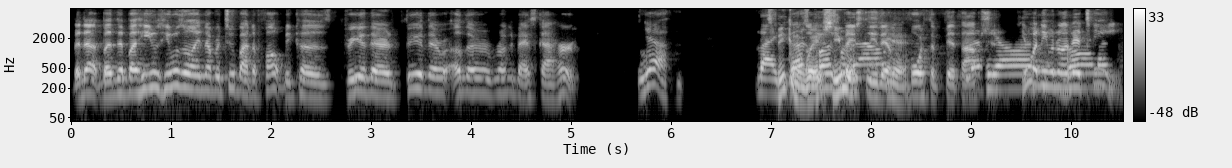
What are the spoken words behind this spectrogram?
But that, but but he was he was only number two by default because three of their three of their other running backs got hurt. Yeah. Like Speaking of which, He was he Butler was- basically their yeah. fourth or fifth option. He wasn't even on their team.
